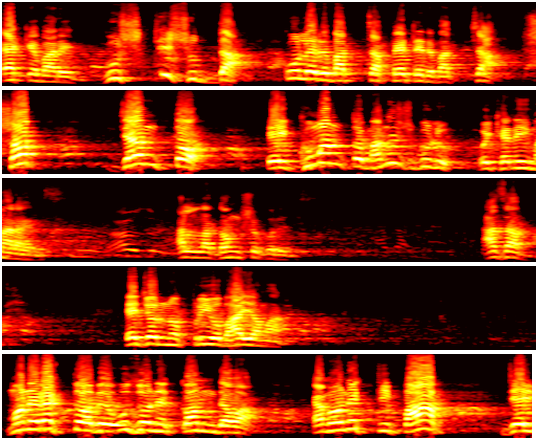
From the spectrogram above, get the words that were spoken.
একেবারে গোষ্ঠী শুদ্ধা, কোলের বাচ্চা, পেটের বাচ্চা, সব জ্যান্ত। এই ঘুমন্ত মানুষগুলো ওইখানেই মারা গেছে। আল্লাহ ধ্বংস করে দিছে। আজাব দিয়ে। এজন্য প্রিয় ভাই আমার, মনে রাখতে হবে ওজনে কম দেওয়া। এমন একটি পাপ, যেই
